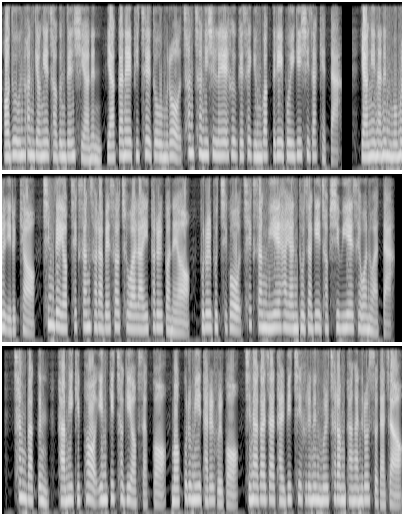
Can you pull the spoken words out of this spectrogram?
어두운 환경에 적응된 시야는 약간의 빛의 도움으로 천천히 실내의 흑회색 윤곽들이 보이기 시작했다. 양이나는 몸을 일으켜 침대 옆 책상 서랍에서 초와 라이터를 꺼내어 불을 붙이고 책상 위에 하얀 도자기 접시 위에 세워놓았다. 창밖은 밤이 깊어 인기척이 없었고 먹구름이 달을 굴고 지나가자 달빛이 흐르는 물처럼 방 안으로 쏟아져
